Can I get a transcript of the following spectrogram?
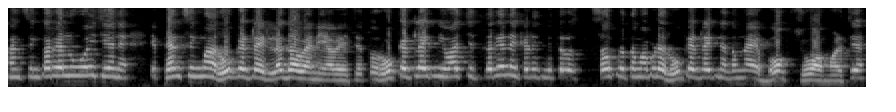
ફેન્સિંગ કરેલું હોય છે ને, એ ફેન્સિંગમાં રોકેટ લાઇટ લગાવવાની આવે છે. તો રોકેટ લાઇટની વાતચીત કરીએ ને, ખેડૂત મિત્રો, સૌપ્રથમ આપણે રોકેટ લાઇટને તમને એ બોક્સ જોવા મળશે.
